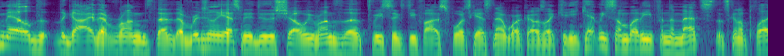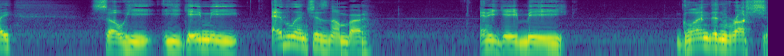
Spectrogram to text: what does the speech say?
emailed the guy that runs that originally asked me to do the show. He runs the 365 Sportscast Network. I was like, "Can you get me somebody from the Mets that's going to play?" So he he gave me Ed Lynch's number, and he gave me Glendon Rusch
